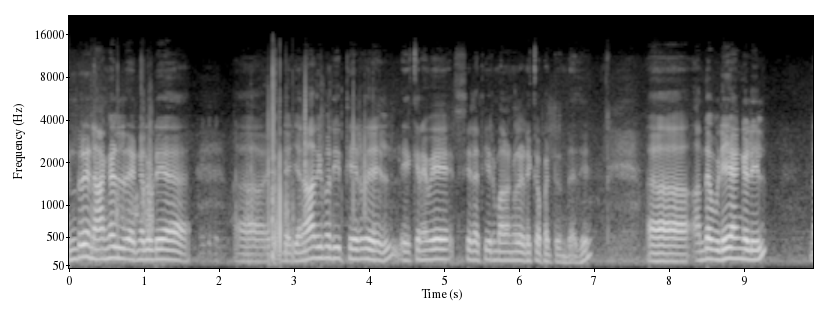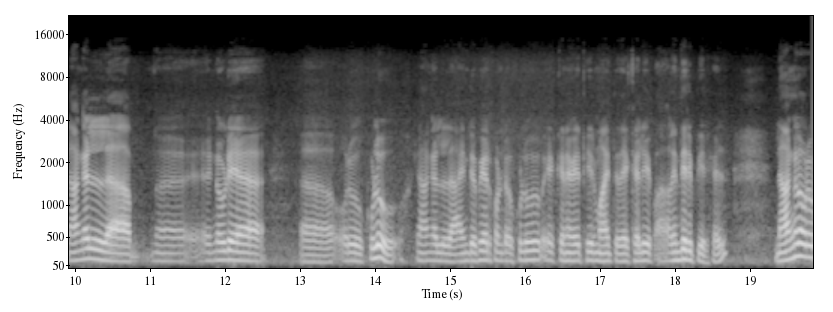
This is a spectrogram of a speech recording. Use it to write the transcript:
இன்று நாங்கள் எங்களுடைய இந்த ஜனாதிபதி தேர்தலில் ஏற்கனவே சில தீர்மானங்கள் எடுக்கப்பட்டிருந்தது. அந்த விடயங்களில் நாங்கள் எங்களுடைய ஒரு குழு நாங்கள் ஐந்து பேர் கொண்ட குழு ஏற்கனவே தீர்மானித்ததை கேள்வி அறிந்திருப்பீர்கள். நாங்கள் ஒரு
